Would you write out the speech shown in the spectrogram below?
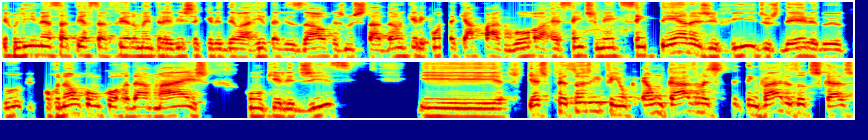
Eu li nessa terça-feira uma entrevista que ele deu a Rita Lizalcas no Estadão, em que ele conta que apagou recentemente centenas de vídeos dele do YouTube por não concordar mais com o que ele disse. E, e as pessoas, enfim, é um caso, mas tem vários outros casos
